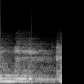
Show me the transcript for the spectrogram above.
Mm-hmm.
